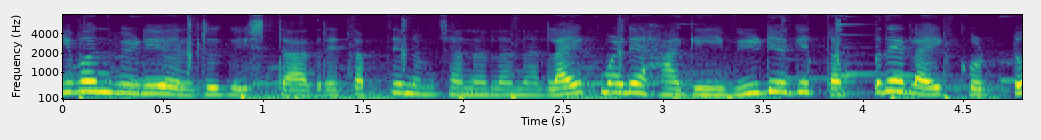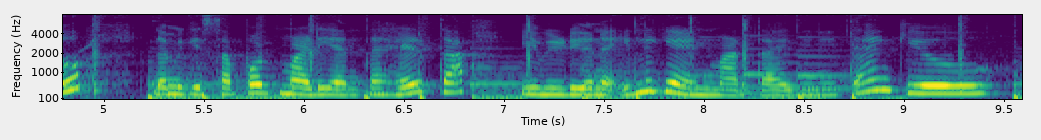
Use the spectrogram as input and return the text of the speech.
ಈ ಒಂದು ವಿಡಿಯೋ ಎಲ್ರಿಗೂ ಇಷ್ಟ ಆದರೆ ತಪ್ಪದೆ ನಮ್ಮ ಚಾನಲನ್ನು ಲೈಕ್ ಮಾಡಿ. ಹಾಗೆ ಈ ವಿಡಿಯೋಗೆ ತಪ್ಪದೇ ಲೈಕ್ ಕೊಟ್ಟು ನಮಗೆ ಸಪೋರ್ಟ್ ಮಾಡಿ ಅಂತ ಹೇಳ್ತಾ ಈ ವಿಡಿಯೋನ ಇಲ್ಲಿಗೆ ಎಂಡ್ ಮಾಡ್ತಾ ಇದ್ದೀನಿ. Thank you.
